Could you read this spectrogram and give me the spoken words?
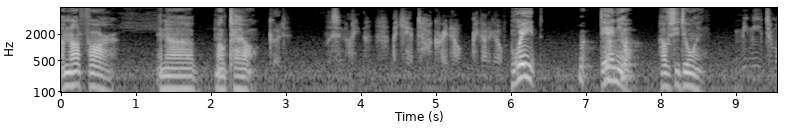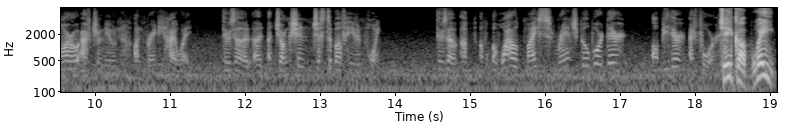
I'm not far. In a motel. Good. Listen, I I can't talk right now. I gotta go. Wait! Daniel, how's he doing? Meet me tomorrow afternoon on Brandy Highway. There's a, a, a junction just above Haven Point. There's a, a, a wild mice ranch billboard there. I'll be there at four. Jacob, wait!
